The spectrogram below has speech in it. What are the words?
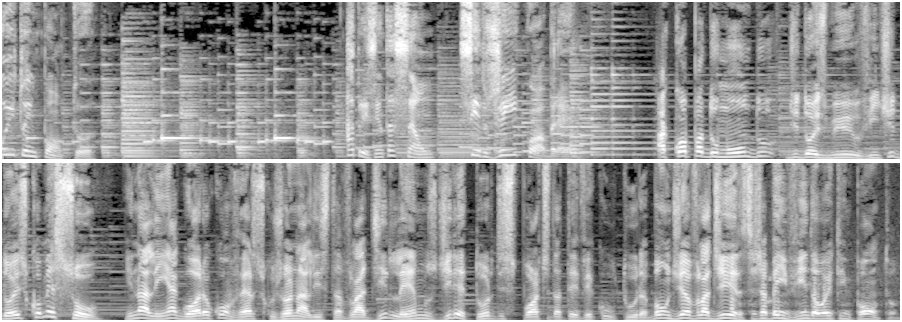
8 em ponto. Apresentação: Sergi Cobra. A Copa do Mundo de 2022 começou. E na linha agora eu converso com o jornalista Vladir Lemos, diretor de esporte da TV Cultura. Bom dia, Vladir. Seja bem-vindo ao Oito em Ponto.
